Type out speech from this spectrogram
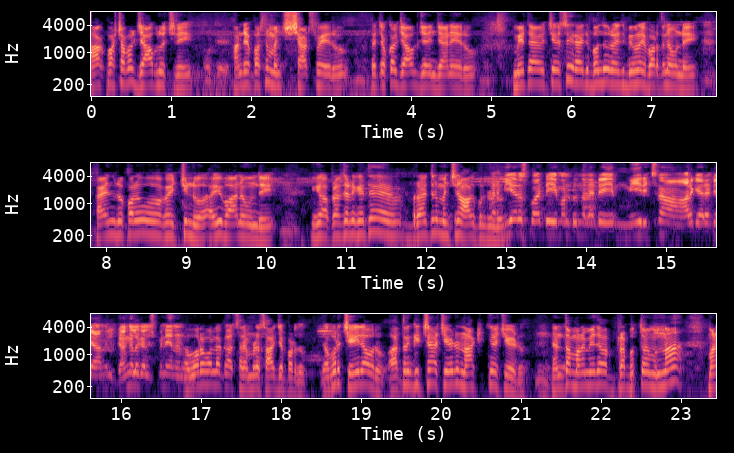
మాకు ఫస్ట్ ఆఫ్ ఆల్ జాబులు వచ్చినాయి. హండ్రెడ్ పర్సెంట్ మంచి సాటిస్ఫై అయ్యారు. ప్రతి ఒక్కరు జాబులు జాయిన్ జాయిన్ అయ్యారు మిగతా వచ్చేసి రైతు బంధు రైతు బీమాలు అవి పడుతూనే ఉన్నాయి. ఐదు రూపాయలు ఇచ్చిండు అవి బాగానే ఉంది. ఇక ప్రజెంట్కి అయితే రైతులు మంచిగా ఆదుకుంటున్నారు. బీఆర్ఎస్ పార్టీ ఏమంటుందంటే మీరు ఇచ్చిన ఆరు గ్యారంటీ హామీలు గంగలు కలిసిపోయినాయి ఎవరి వల్ల కాదు సార్ సాధ్యపడదు. ఎవరు చేయలేవరు అతనికి ఇచ్చినా చేయడు నాకు ఇచ్చినా చేయడు. ఎంత మన మీద ప్రభుత్వం ఉన్నా మన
